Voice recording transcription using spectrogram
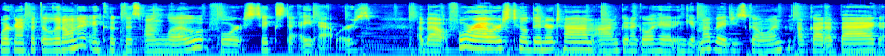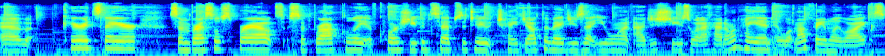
We're to put the lid on it and cook this on low for six to eight hours. About four hours till dinner time, I'm to go ahead and get my veggies going. I've got a bag of carrots there, some Brussels sprouts, some broccoli. Of course, you can substitute, change out the veggies that you want. I just use what I had on hand and what my family likes.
